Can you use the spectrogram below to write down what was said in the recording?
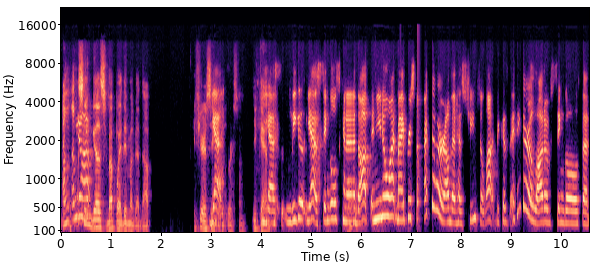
Ang, ang You know, singles ba pwede mag-adopt? If you're a single Yes. person, you can. Yes, legal. Yes, singles can adopt. And you know what? My perspective around that has changed a lot because I think there are a lot of singles that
